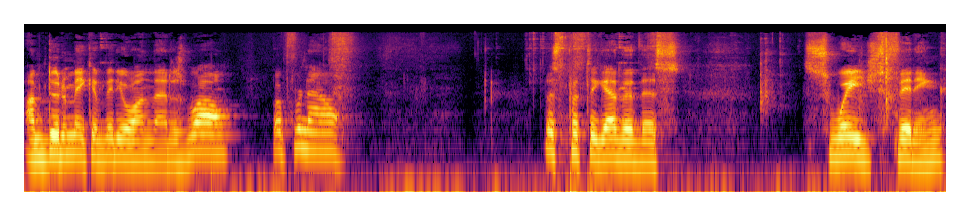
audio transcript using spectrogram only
I'm due to make a video on that as well, but for now, let's put together this swaged fitting.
